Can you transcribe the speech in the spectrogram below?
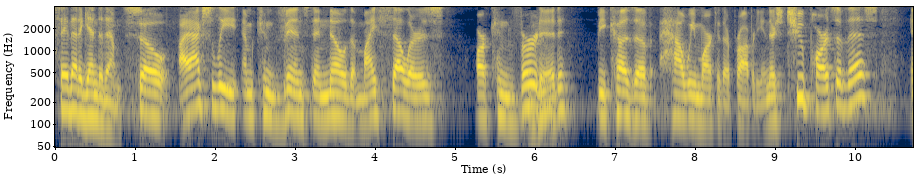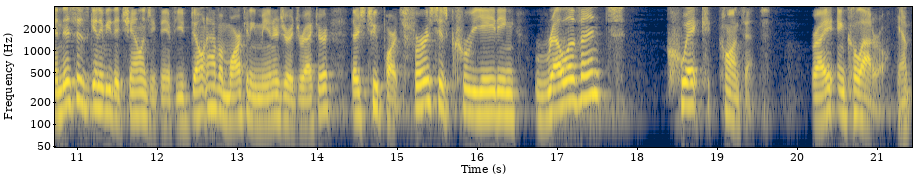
Say that again to them. So I actually am convinced and know that my sellers are converted mm-hmm. because of how we market their property. And there's two parts of this. And this is going to be the challenging thing. If you don't have a marketing manager or director, there's two parts. First is creating relevant, quick content, right? And collateral. Yep.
